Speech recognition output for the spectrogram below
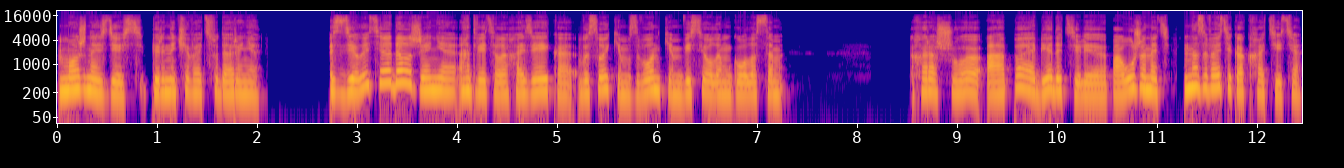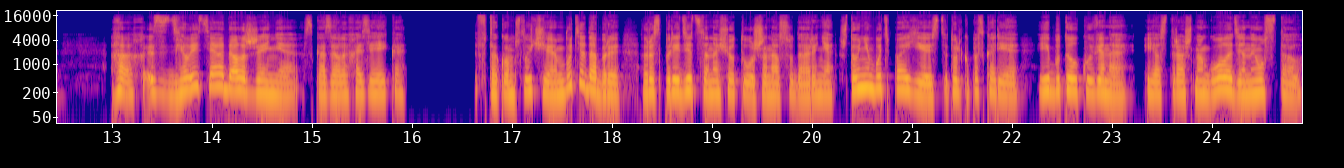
«Можно здесь переночевать, сударыня?» «Сделайте одолжение», — ответила хозяйка высоким, звонким, веселым голосом. «Хорошо, а пообедать или поужинать называйте как хотите». «Ах, сделайте одолжение», — сказала хозяйка. «В таком случае, будьте добры распорядиться насчет ужина, сударыня. Что-нибудь поесть, только поскорее, и бутылку вина. Я страшно голоден и устал».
